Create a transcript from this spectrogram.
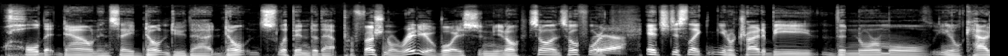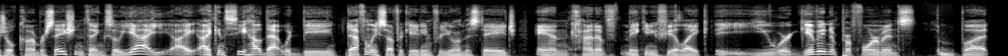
hold it down and say don't do that don't slip into that professional radio voice and you know so on and so forth Yeah. it's just like you know try to be the normal you know casual conversation thing so yeah I, I can see how that would be definitely suffocating for you on the stage and kind of making you feel like you were giving a performance but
